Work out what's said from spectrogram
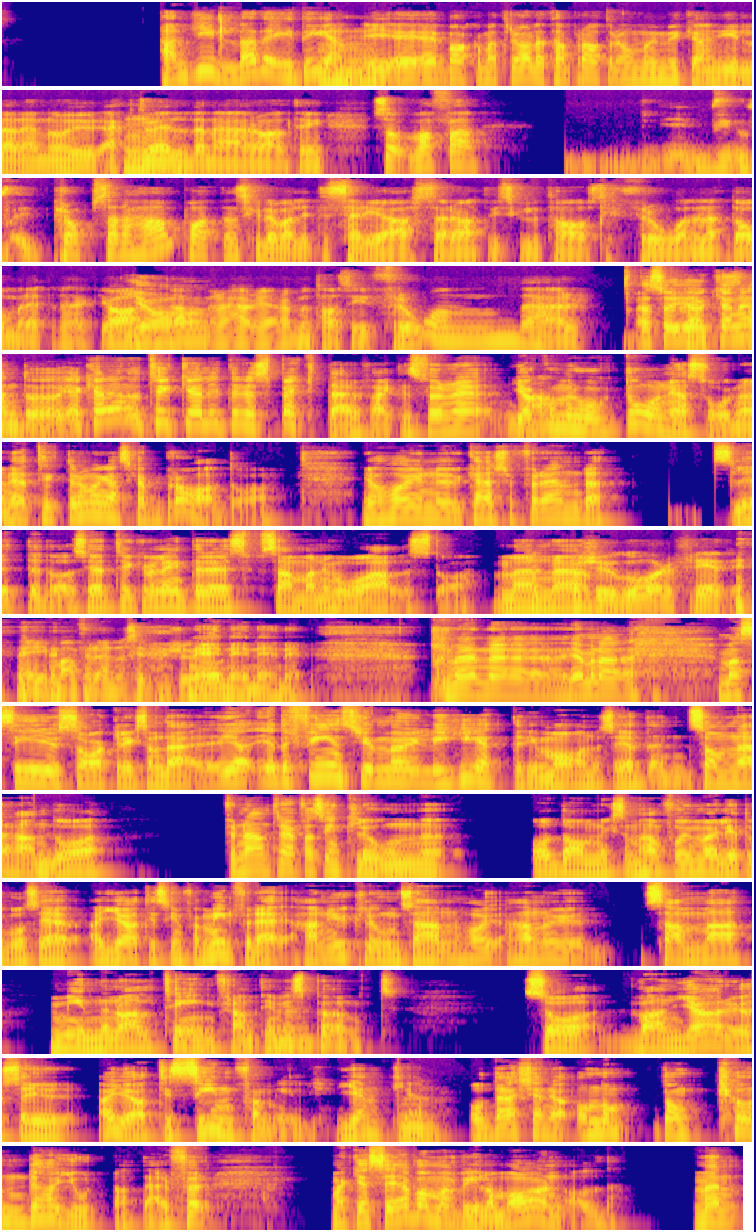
Han gillade idén Mm. i, i, bakom materialet. Han pratade om hur mycket han gillar den och hur aktuell Mm. den är och allting. Så vad fan. Propsade han på att den skulle vara lite seriösare och att vi skulle ta oss ifrån, eller att de rättare sagt, jag har Ja. inte haft med det här att göra, men ta sig ifrån det här. Alltså jag kan, ändå, jag kan ändå tycka lite respekt där faktiskt. För när, jag Ja. kommer ihåg då när jag såg den. Jag tyckte den var ganska bra då. Jag har ju nu kanske förändrats lite då. Så jag tycker väl inte det är samma nivå alls då. Men... På eh, 20 år, Fredrik. Nej, man förändras inte på 20 Nej, år. nej, nej, nej. Men eh, jag menar, man ser ju saker liksom där. Ja, ja, det finns ju möjligheter i manuset. Som när han då, för när han träffar sin klon och de liksom, han får ju möjlighet att gå och säga adjö till sin familj. För det, han är ju klon så han har, han har ju samma minnen och allting fram till en viss punkt. Så vad han gör är att säga adjö till sin familj egentligen. Mm. Och där känner jag, om de, de kunde ha gjort något där. För man kan säga vad man vill om Arnold. Men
